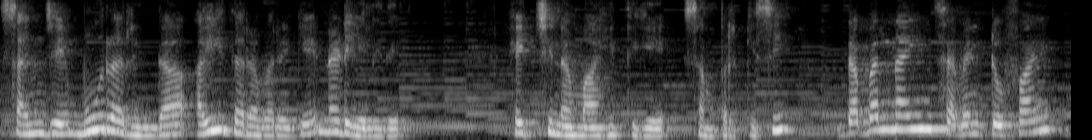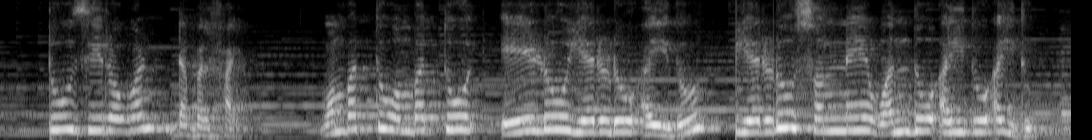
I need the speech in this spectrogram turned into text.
ಸಂಜೆ ಮೂರರಿಂದ ಐದರವರೆಗೆ ನಡೆಯಲಿದೆ. ಹೆಚ್ಚಿನ ಮಾಹಿತಿಗೆ ಸಂಪರ್ಕಿಸಿ double nine seven two five two zero one double five ಒಂಬತ್ತು ಒಂಬತ್ತು ಏಳು ಎರಡು ಐದು ಎರಡು ಸೊನ್ನೆ ಒಂದು ಐದು ಐದು.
